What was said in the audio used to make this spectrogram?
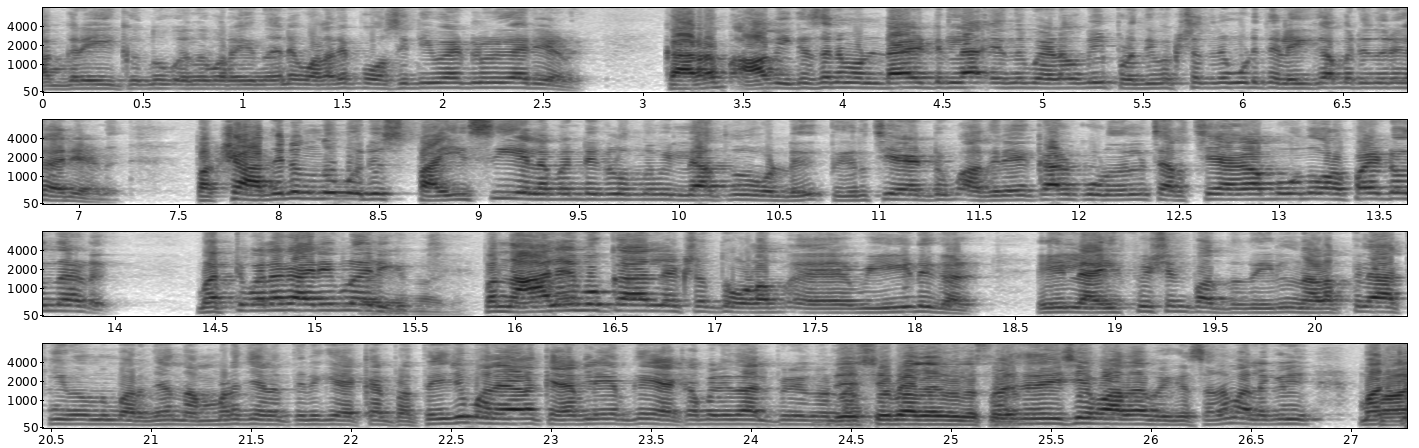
ആഗ്രഹിക്കുന്നു എന്ന് പറയുന്നതിന് വളരെ പോസിറ്റീവായിട്ടുള്ള ഒരു കാര്യമാണ്. കാരണം ആ വികസനം ഉണ്ടായിട്ടില്ല എന്ന് വേണമെങ്കിൽ പ്രതിപക്ഷത്തിനും കൂടി തെളിയിക്കാൻ പറ്റുന്ന ഒരു കാര്യമാണ്. പക്ഷെ അതിനൊന്നും ഒരു സ്പൈസി എലമെന്റുകളൊന്നും ഇല്ലാത്തത് കൊണ്ട് തീർച്ചയായിട്ടും അതിനേക്കാൾ കൂടുതൽ ചർച്ചയാകാൻ പോകുന്ന ഉറപ്പായിട്ട് ഒന്നാണ്. മറ്റു പല കാര്യങ്ങളായിരിക്കും ഇപ്പൊ നാലേ മുക്കാൽ ലക്ഷത്തോളം വീടുകൾ ഈ ലൈഫ് മിഷൻ പദ്ധതിയിൽ നടപ്പിലാക്കിയെന്നും പറഞ്ഞാൽ നമ്മുടെ ജനത്തിന് കേൾക്കാൻ പ്രത്യേകിച്ച് മലയാള കേരളീയർക്ക് കേൾക്കാൻ വലിയ താല്പര്യം ദേശീയപാത വികസനം. അല്ലെങ്കിൽ മറ്റു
